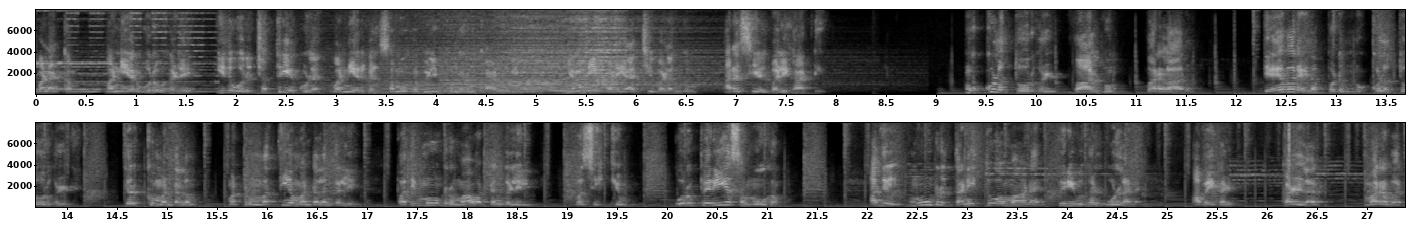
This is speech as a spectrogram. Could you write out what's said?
வணக்கம். வன்னியர் உறவுகளே இது ஒரு சத்திரிய குல வன்னியர்கள் சமூக விழிப்புணர்வு காணொலி எம்டி படையாச்சி வழங்கும் அரசியல் வழிகாட்டி. முக்குளத்தோர்கள் வாழ்வும் வரலாறும். தேவர் எனப்படும் முக்குளத்தோர்கள் தெற்கு மண்டலம் மற்றும் மத்திய மண்டலங்களில் பதிமூன்று மாவட்டங்களில் வசிக்கும் ஒரு பெரிய சமூகம். அதில் மூன்று தனித்துவமான பிரிவுகள் உள்ளன. அவைகள் கள்ளர் மறவர்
